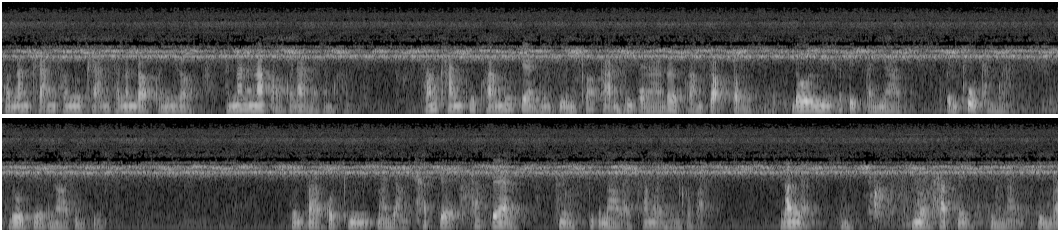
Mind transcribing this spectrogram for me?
เท่านั้นครั้งเท่านี้ครั้ง เท่านั้นรอบเท่านี้รอบ อันนั้นนับเอาก็ได้ไม่สำคัญสำคัญที่ความรู้แจ้งจริงๆเพราะการพิจารณาด้วยความเจาะจง โดยมีสติปัญญาเป็นผู้ทำงาน ด้วยเจตนาจริงๆจนปรากฏขึ้นมาอย่างชัดแจ้งชัดแจ้งเมื่อพิจารณาหลายครั้งแล้วเห็นเข้าไป นั่นแหละเมื่อทัดในสิ่งไหนสิ่งใด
